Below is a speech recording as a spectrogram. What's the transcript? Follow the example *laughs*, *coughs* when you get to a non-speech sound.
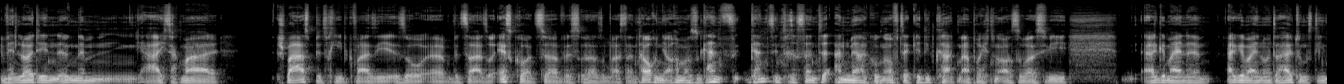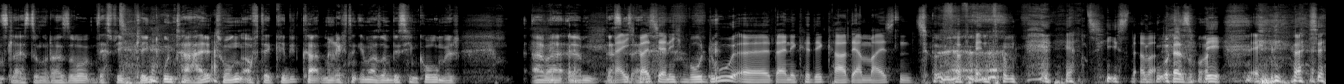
wenn Leute in irgendeinem, ja, ich sag mal, Spaßbetrieb quasi so äh, bezahlen, also Escort-Service oder sowas, dann tauchen ja auch immer so ganz, ganz interessante Anmerkungen auf der Kreditkartenabrechnung aus, sowas wie allgemeine, allgemeine Unterhaltungsdienstleistung oder so. Deswegen klingt *laughs* Unterhaltung auf der Kreditkartenrechnung immer so ein bisschen komisch. Aber ähm, *laughs* das ja, ich weiß ja nicht, wo du äh, deine Kreditkarte am meisten *laughs* zur Verwendung herziehst, aber so. nee, ich weiß,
